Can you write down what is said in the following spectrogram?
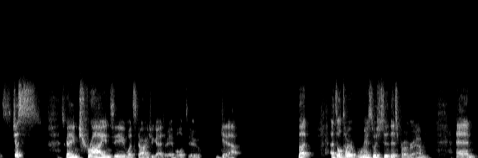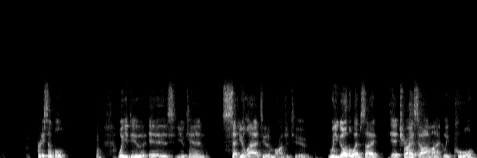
is. Just so I can try and see what stars you guys are able to get out. But as alternative, we're going to switch to this program. And pretty simple. What you do is you can set your latitude and longitude. When you go to the website, it tries to automatically pull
